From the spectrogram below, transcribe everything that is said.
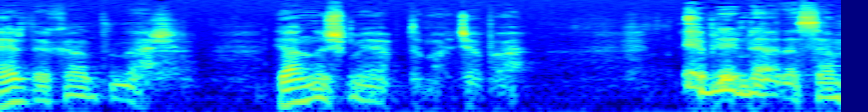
Nerede kaldılar? Yanlış mı yaptım acaba? Evlerini arasam.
